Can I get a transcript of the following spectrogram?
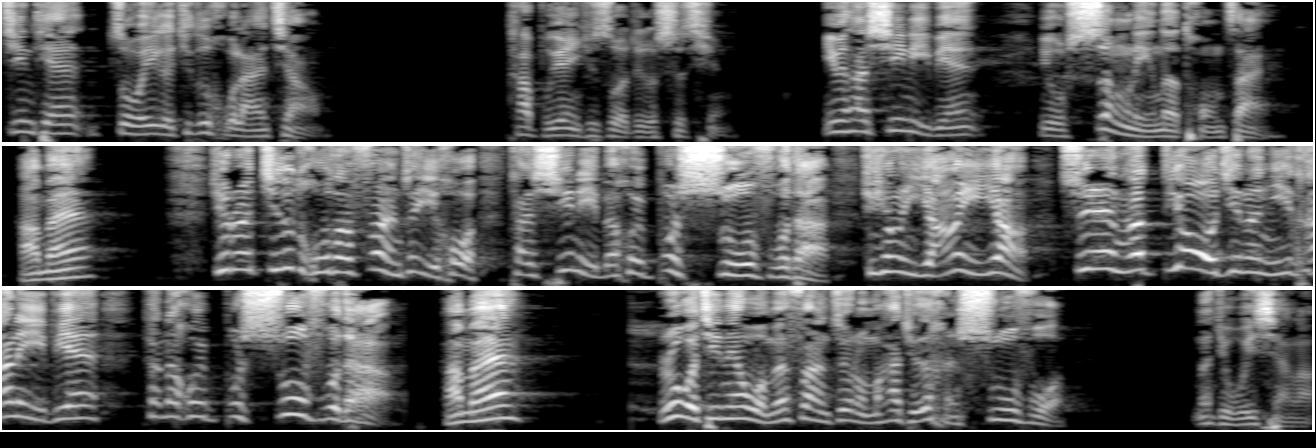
今天作为一个基督徒来讲，他不愿意去做这个事情，因为他心里边有圣灵的同在。阿门。就说基督徒他犯罪以后，他心里边会不舒服的，就像羊一样，虽然他掉进了泥潭里边，但他会不舒服的。阿门。如果今天我们犯罪了，我们还觉得很舒服，那就危险了，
